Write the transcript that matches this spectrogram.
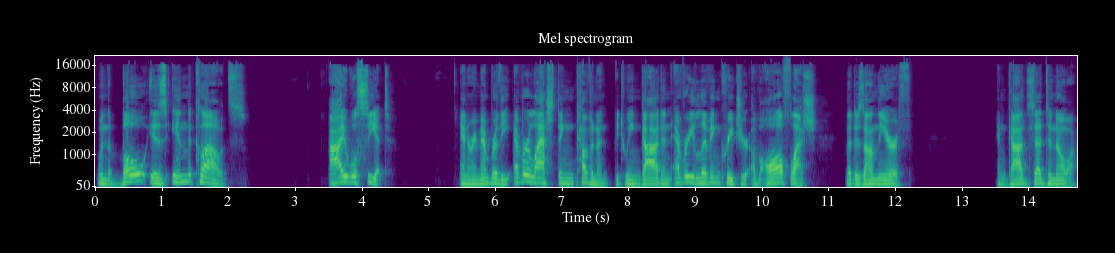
When the bow is in the clouds, I will see it and remember the everlasting covenant between God and every living creature of all flesh that is on the earth. And God said to Noah,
